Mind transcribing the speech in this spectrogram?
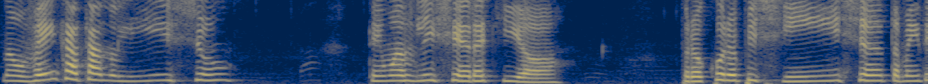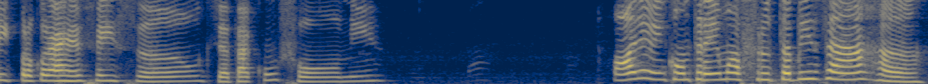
Não, vem catar no lixo. Tem umas lixeiras aqui, ó. Procura pichincha. Também tem que procurar refeição, que já tá com fome. Olha, eu encontrei uma fruta bizarra.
